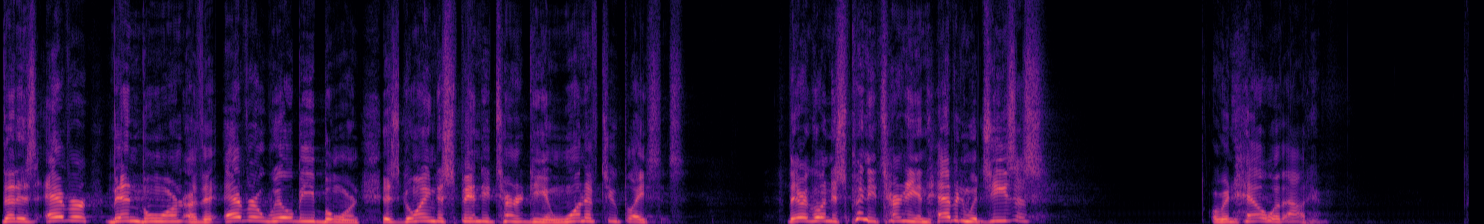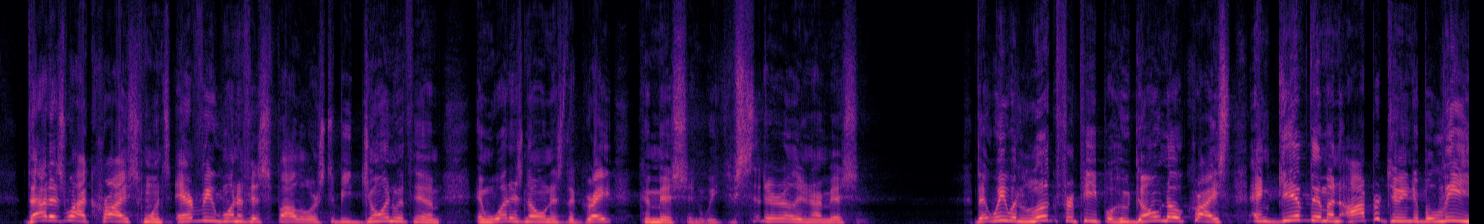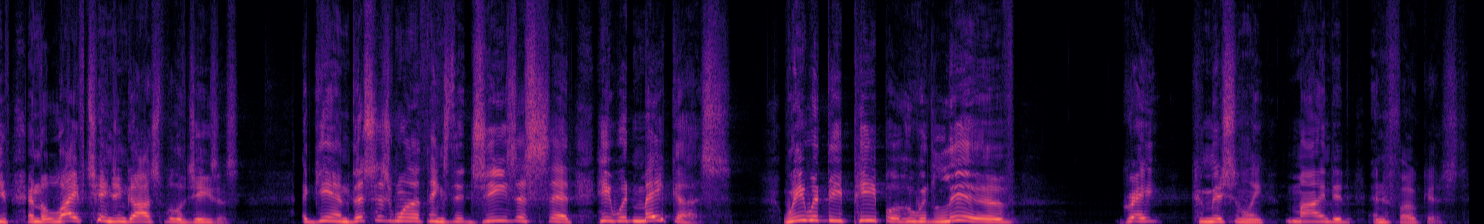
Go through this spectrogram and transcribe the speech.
that has ever been born or that ever will be born is going to spend eternity in one of two places. They're going to spend eternity in heaven with Jesus or in hell without him. That is why Christ wants every one of his followers to be joined with him in what is known as the Great Commission. We said it earlier in our mission. that we would look for people who don't know Christ and give them an opportunity to believe in the life changing gospel of Jesus. Again, this is one of the things that Jesus said he would make us. We would be people who would live great commissionally minded and focused.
